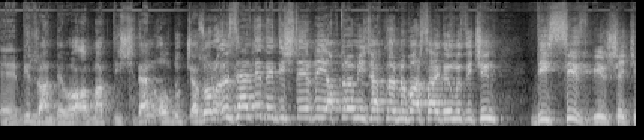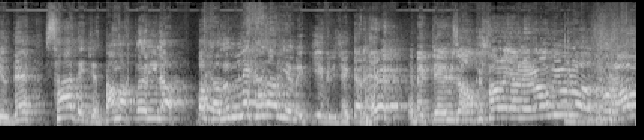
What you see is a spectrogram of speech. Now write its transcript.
e, bir randevu almak dişçiden oldukça zor. Özelde de dişlerini yaptıramayacaklarını varsaydığımız için dişsiz bir şekilde sadece damaklarıyla bakalım ne kadar yemek yiyebilecekler. Evet, emeklilerimizi alkışlarla yerlerine alıyoruz. Bravo!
